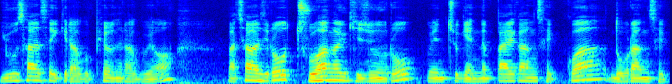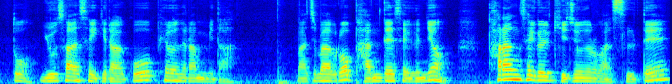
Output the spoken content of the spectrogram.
유사색이라고 표현을 하고요. 마찬가지로 주황을 기준으로 왼쪽에 있는 빨강색과 노란색도 유사색이라고 표현을 합니다. 마지막으로 반대색은요. 파랑색을 기준으로 봤을 때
